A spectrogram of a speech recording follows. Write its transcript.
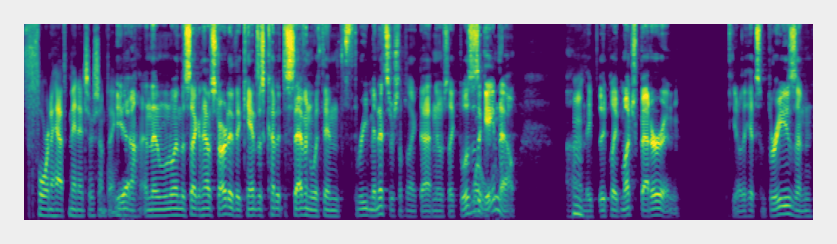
four and a half minutes or something. Yeah, and then when the second half started, the Kansas cut it to seven within three minutes or something like that, and it was like, well, this is a game now. Uh, Hmm. And they they played much better, and you know they hit some threes, and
